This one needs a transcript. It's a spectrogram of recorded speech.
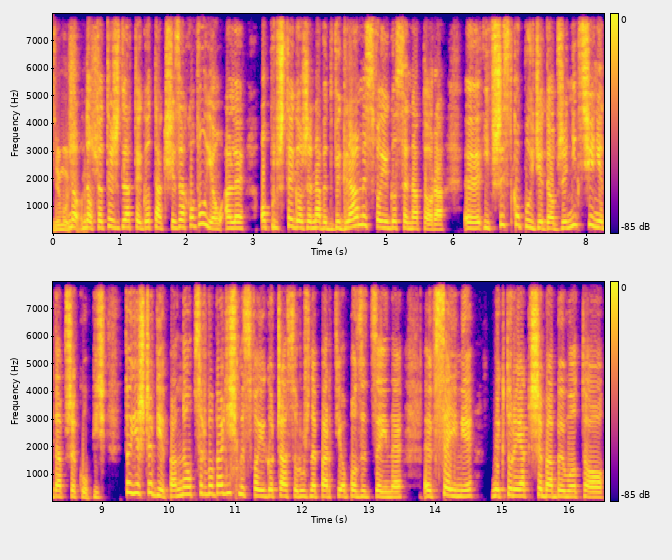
Nie musi no, no to też dlatego tak się zachowują, ale oprócz tego, że nawet wygramy swojego senatora yy, i wszystko pójdzie dobrze, nikt się nie da przekupić, to jeszcze wie pan, no obserwowaliśmy swojego czasu różne partie opozycyjne yy, w Sejmie, które jak trzeba było, to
